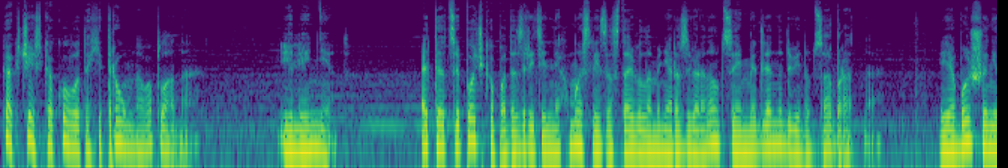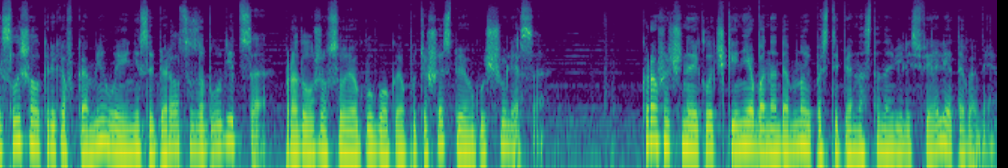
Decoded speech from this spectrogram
как часть какого-то хитроумного плана. Или нет? Эта цепочка подозрительных мыслей заставила меня развернуться и медленно двинуться обратно. Я больше не слышал криков Камилы и не собирался заблудиться, продолжив свое глубокое путешествие в гущу леса. Крошечные клочки неба надо мной постепенно становились фиолетовыми.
